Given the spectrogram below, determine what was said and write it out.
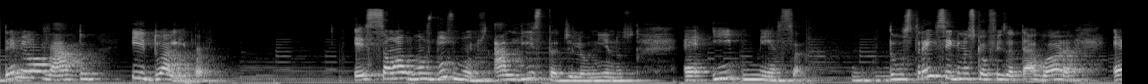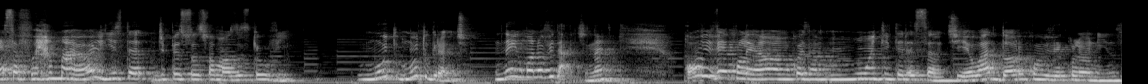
Demi Lovato e Dua Lipa. Esses são alguns dos muitos. A lista de leoninos é imensa. Dos três signos que eu fiz até agora, essa foi a maior lista de pessoas famosas que eu vi. Muito, muito grande nenhuma novidade, né? Conviver com leão é uma coisa muito interessante. Eu adoro conviver com leoninos,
